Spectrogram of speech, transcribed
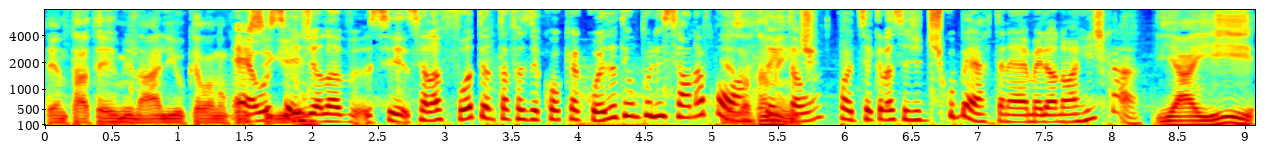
tentar terminar ali o que ela não É, conseguiu. ou seja, ela, se, se ela for tentar fazer qualquer coisa, tem um policial na porta. Exatamente. Então pode ser que ela seja descoberta, né? É melhor não arriscar. E aí,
